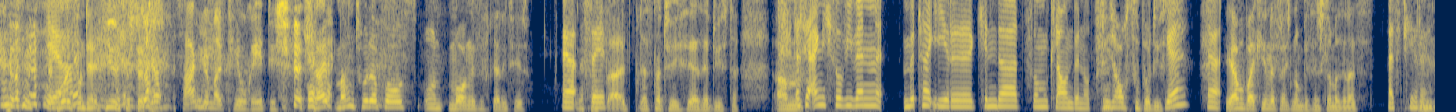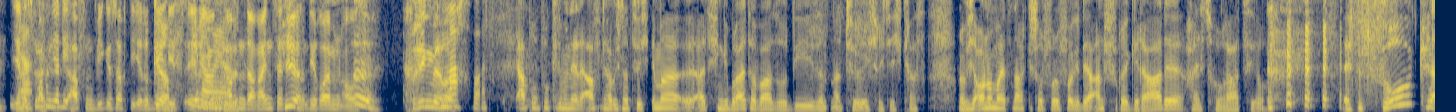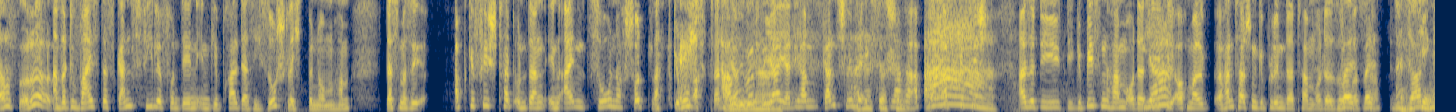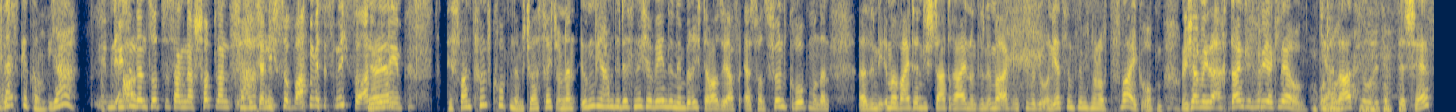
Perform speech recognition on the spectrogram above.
Ja. Wurde von Delfinen zerstört. Ja. Sagen wir mal theoretisch. Schreib, mach einen Twitter-Post und morgen ist es Realität. Ja, safe. Das ist natürlich sehr, sehr düster. Ähm, Das ist ja eigentlich so, wie wenn Mütter ihre Kinder zum Clown benutzen. Finde ich auch super düster. Gell? Ja, Ja, wobei Kinder vielleicht noch ein bisschen schlimmer sind als. als Tiere. Ja, das machen ja die Affen. Wie gesagt, die ihre Genau. Babys, ihre Genau, jungen ja. Affen da reinsetzen Hier. und die räumen aus. Äh, bring mir was. Mach was. Apropos kriminelle Affen, habe ich natürlich immer, äh, als ich in Gibraltar war, so, die sind natürlich richtig krass. Und habe ich auch nochmal jetzt nachgeschaut vor der Folge, der Anführer gerade heißt Horatio. es ist so krass, oder? Aber du weißt, dass ganz viele von denen in Gibraltar sich so schlecht benommen haben, dass man sie abgefischt hat und dann in einen Zoo nach Schottland gebracht hat. Haben ja? sie wirklich? Ja, ja, die haben ganz schlimme Ah, Exemplare schon- ab, abgefischt. Also die, die gebissen haben oder Ja. die, die auch mal Handtaschen geplündert haben oder weil, sowas. weil ja. die Dann sind die in den Knast gekommen. Ja. Die sind dann sozusagen nach Schottland, ist es ja Verhaftet. nicht so warm, ist es nicht so Ja, angenehm. ja. Das waren fünf Gruppen, nämlich, du hast recht. Und dann irgendwie haben die das nicht erwähnt in dem Bericht. Da war so, ja, erst waren es fünf Gruppen und dann äh, sind die immer weiter in die Stadt rein und sind immer aggressiver geworden. Und jetzt sind es nämlich nur noch zwei Gruppen. Und ich habe mir gedacht, ach, danke für die Erklärung. Und Ja. Horatio ist jetzt der Chef.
